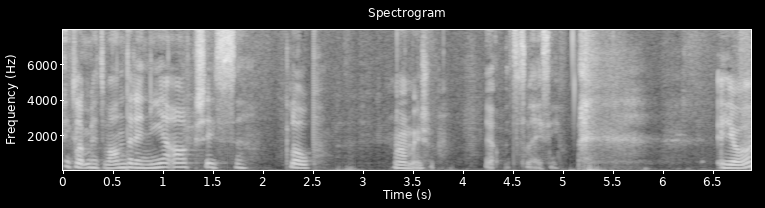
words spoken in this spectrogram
ich glaube, mir hat Wandern nie angeschissen. Glaub. Ja, mir ist- Ja, das weiß ich. Ja.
